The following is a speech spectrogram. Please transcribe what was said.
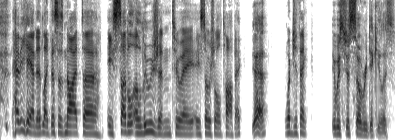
heavy-handed. Like this is not uh, a subtle allusion to a, a social topic. Yeah. What'd you think? It was just so ridiculous.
